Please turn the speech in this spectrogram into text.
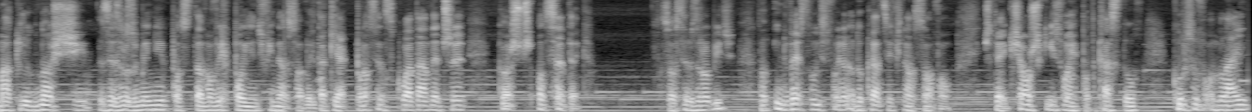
ma trudności ze zrozumieniem podstawowych pojęć finansowych, takie jak procent składany czy koszt odsetek. Co z tym zrobić? No inwestuj w swoją edukację finansową. Czytaj książki, słuchaj podcastów, kursów online,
